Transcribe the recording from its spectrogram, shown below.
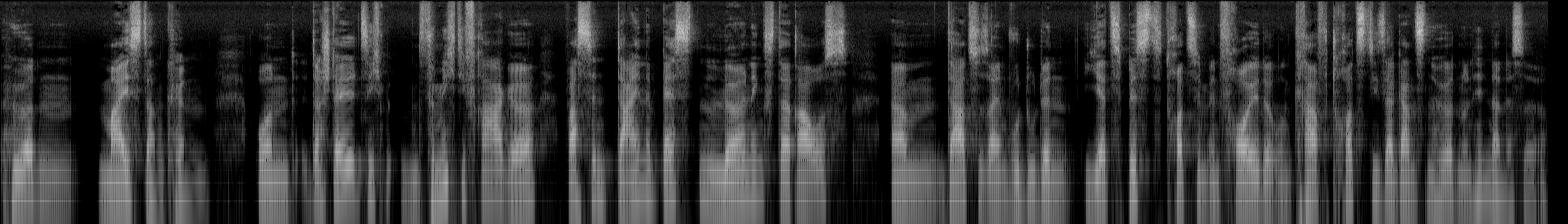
Hürden meistern können. Und da stellt sich für mich die Frage, was sind deine besten Learnings daraus, ähm, da zu sein, wo du denn jetzt bist, trotzdem in Freude und Kraft, trotz dieser ganzen Hürden und Hindernisse?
